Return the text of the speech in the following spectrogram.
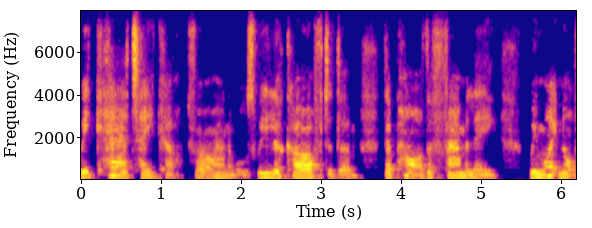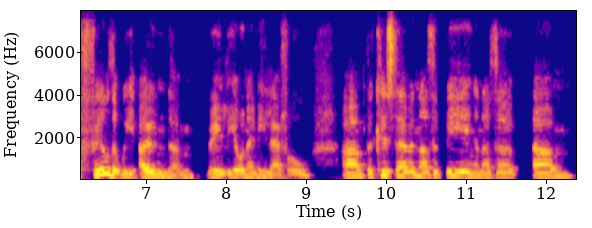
we caretaker for our animals. We look after them. They're part of the family. We might not feel that we own them really on any level um, because they're another being, another um,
